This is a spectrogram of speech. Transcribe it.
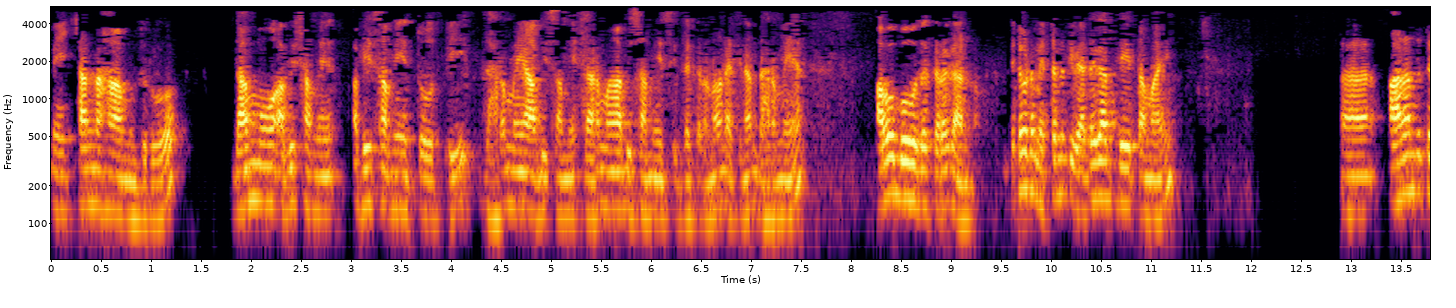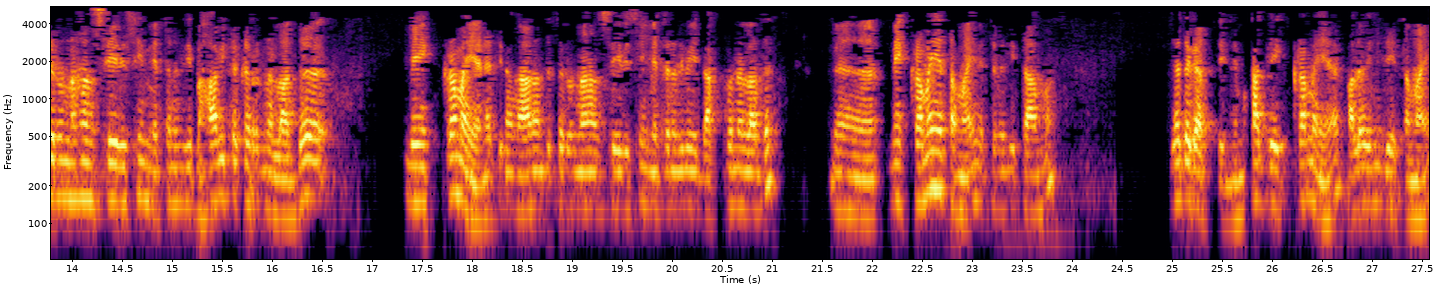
මේ චන්නහාමුදුරුව ධම්මෝ අபிසමේ අபிසමේතෝති ධර්මය අபிසමේ ධර්මාபிසමේ සිද්ධ කරනවා නැතිනම් ධර්මය අවබෝධ කරගන්නවා. එතකොට මෙතනදී වැදගත් දේ තමයි ආනන්ද තෙරුන් වහන්සේ විසින් මෙතනදී භාවිත කරන ලද මේ ක්‍රමය නැතිනම් ආනන්ද තෙරුන් වහන්සේ විසින් මෙතනදී මේ දක්වන ලද මේ ක්‍රමය තමයි මෙතනදී තාම වැදගත් වෙන්නේ. මොකද ඒ ක්‍රමය පළවෙනි දේ තමයි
